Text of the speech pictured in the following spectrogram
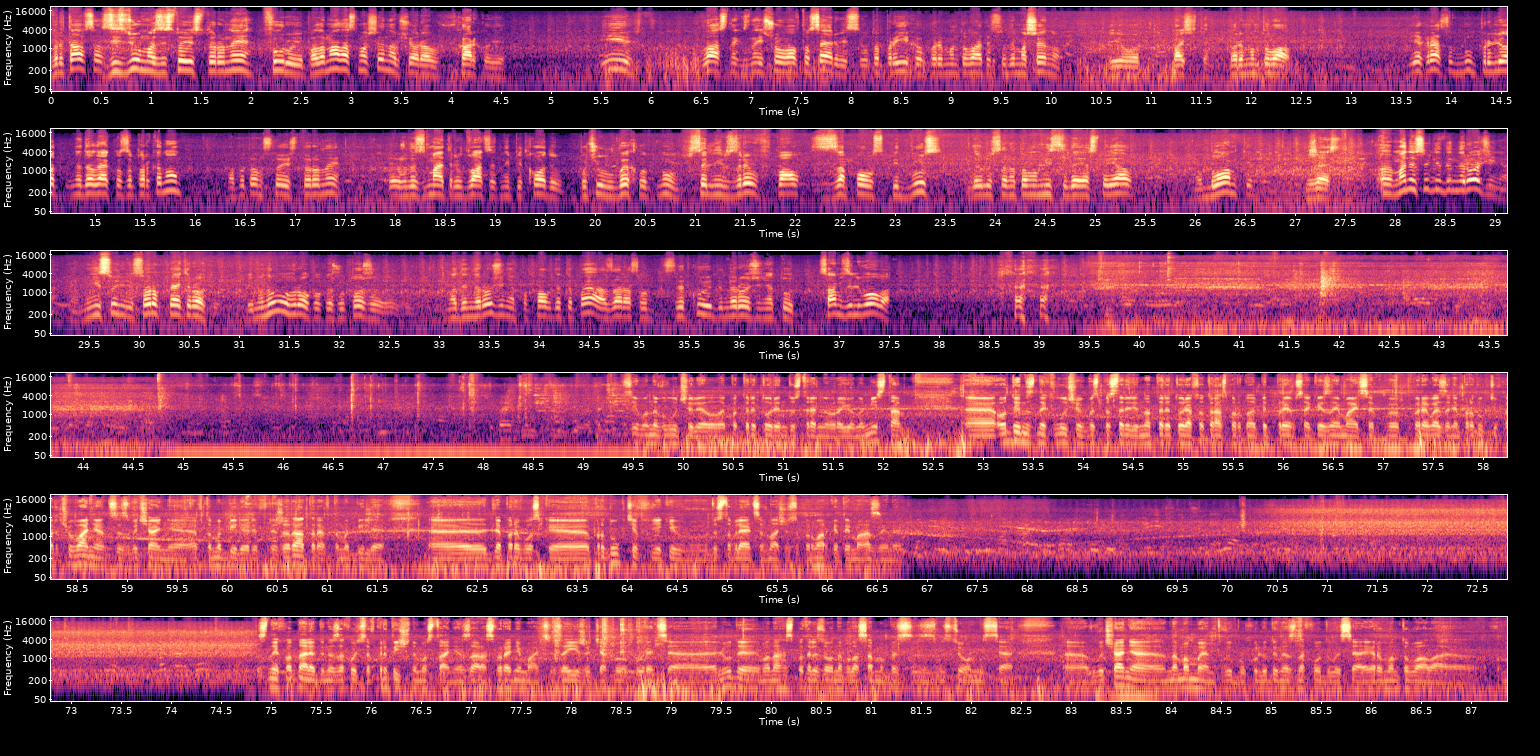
Вертався з Ізюма зі тої сторони фурою. Поламалась машина вчора в Харкові. І власник знайшов автосервіс, ото приїхав поремонтувати сюди машину. І от, бачите, поремонтував. Якраз от був прильот недалеко за парканом, а потім з тої сторони, я вже десь метрів 20 не підходив, почув вихлоп, ну, сильний взрив, впав, заповз під бус, дивлюся на тому місці, де я стояв, обломки, жесть. У мене сьогодні день народження, мені сьогодні 45 років. І минулого року, кажу, теж на день народження попав в ДТП, а зараз от святкую день народження тут. Сам зі Львова. Всі вони влучили по території індустріального району міста. Е, Один з них влучив безпосередньо на територію автотранспортного підприємства, яке займається перевезенням продуктів харчування. Це звичайні автомобілі, рефрижератори, автомобілі е, для перевозки продуктів, які доставляються в наші супермаркети і магазини. З них одна людина знаходиться в критичному стані зараз в реанімації. За її життя борються люди. Вона госпіталізована була саме без з- цього місця влучання. На момент вибуху людина знаходилася і ремонтувала е,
